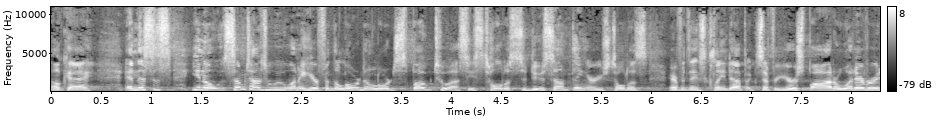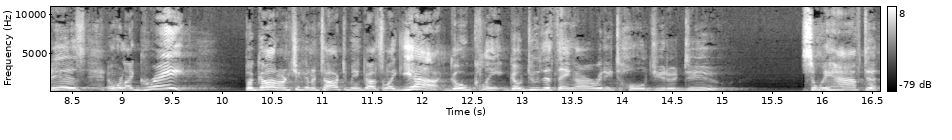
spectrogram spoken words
Okay? And this is, you know, sometimes we want to hear from the Lord, and the Lord spoke to us. He's told us to do something, or He's told us everything's cleaned up except for your spot, or whatever it is. And we're like, great. But God, aren't you going to talk to me? And God's like, yeah, go clean, go do the thing I already told you to do. So we have to,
